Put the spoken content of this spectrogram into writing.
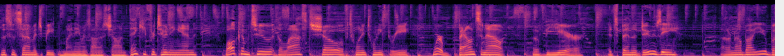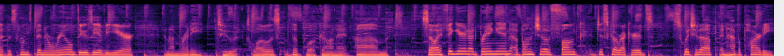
This is Savage Beat. My name is Honest John. Thank you for tuning in. Welcome to the last show of 2023. We're bouncing out of the year. It's been a doozy. I don't know about you, but this one's been a real doozy of a year, and I'm ready to close the book on it. Um, so I figured I'd bring in a bunch of funk disco records, switch it up, and have a party.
